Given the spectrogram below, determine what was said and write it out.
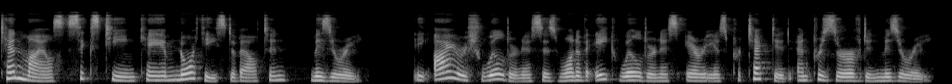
10 miles 16 km northeast of Alton, Missouri. The Irish Wilderness is one of eight wilderness areas protected and preserved in Missouri.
